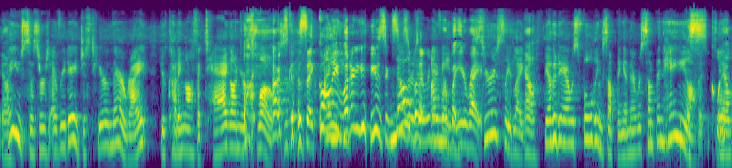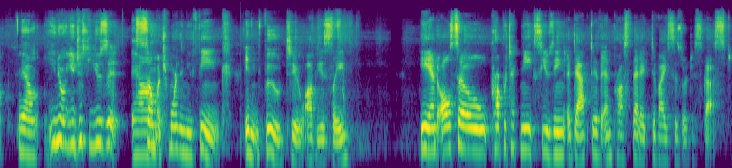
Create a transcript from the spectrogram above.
Yeah. I use scissors every day, just here and there, right? You're cutting off a tag on your clothes. I was gonna say, Colleen, mean- what are you using scissors no, but every day I for? mean, But you're right. Seriously, like Yeah. the other day, I was folding something and there was something hanging off it. Clip. Yeah, yeah. You know, you just use it so much more than you think in food too, obviously. And also, proper techniques using adaptive and prosthetic devices are discussed.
